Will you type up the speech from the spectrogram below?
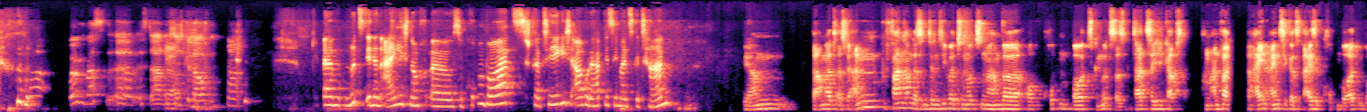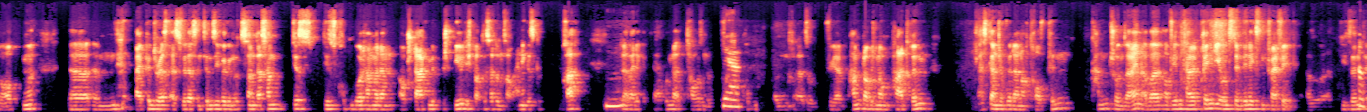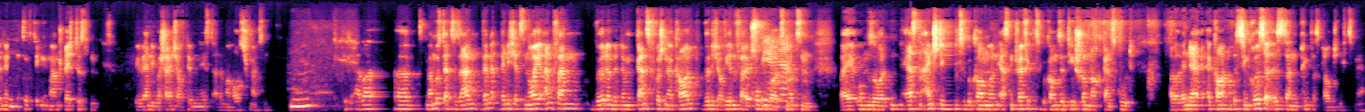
Irgendwas äh, ist da Ja. richtig gelaufen. Ja. Ähm, nutzt ihr denn eigentlich noch äh, so Gruppenboards strategisch auch oder habt ihr es jemals getan? Wir haben damals, als wir angefangen haben, das intensiver zu nutzen, haben wir auch Gruppenboards genutzt. Also tatsächlich gab es am Anfang ein einziges Reisegruppenboard überhaupt nur äh, ähm, bei Pinterest, als wir das intensiver genutzt haben. Das haben dieses, dieses Gruppenboard haben wir dann auch stark mitbespielt. Ich glaube, das hat uns auch einiges gebracht. Mhm. Mittlerweile gibt es ja hunderttausende Ja. Gruppen. Und also wir haben, glaube ich, noch ein paar drin. Ich weiß gar nicht, ob wir da noch drauf pinnen. Kann schon sein, aber auf jeden Fall bringen die uns den wenigsten Traffic. Also die sind Okay. in den Statistiken immer am schlechtesten. Wir werden die wahrscheinlich auch demnächst alle mal rausschmeißen. Mhm. Aber äh, man muss dazu sagen, wenn, wenn ich jetzt neu anfangen würde mit einem ganz frischen Account, würde ich auf jeden Fall Gruppenboards ja. nutzen. Weil um so einen ersten Einstieg zu bekommen und einen ersten Traffic zu bekommen, sind die schon noch ganz gut. Aber wenn der Account ein bisschen größer ist, dann bringt das, glaube ich, nichts mehr.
